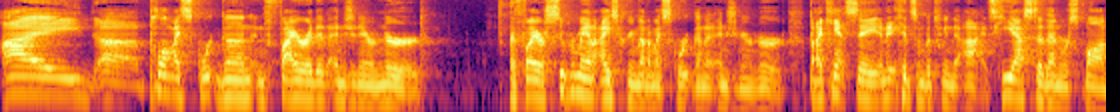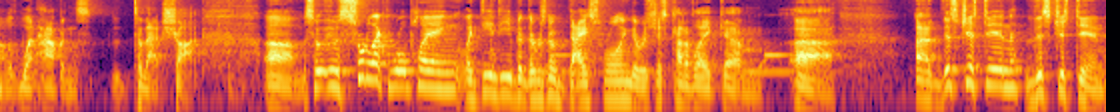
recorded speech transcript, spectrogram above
I uh, pull out my squirt gun and fire it at Engineer Nerd. I fire Superman ice cream out of my squirt gun at Engineer Nerd, but I can't say, and it hits him between the eyes. He has to then respond with what happens to that shot. Um, so it was sort of like role playing, like D and D, but there was no dice rolling. There was just kind of like um, uh, uh, this just in, this just in,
